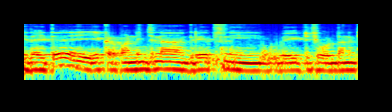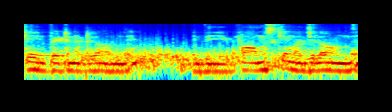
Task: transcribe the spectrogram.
ఇదైతే ఇక్కడ పండించిన గ్రేప్స్ని వెయిట్ చూడడానికి పెట్టినట్టుగా ఉంది. ఇది ఫార్మ్స్కి మధ్యలో ఉంది.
